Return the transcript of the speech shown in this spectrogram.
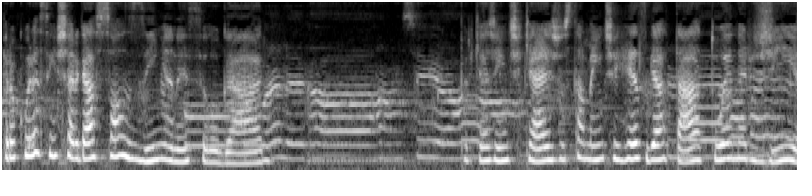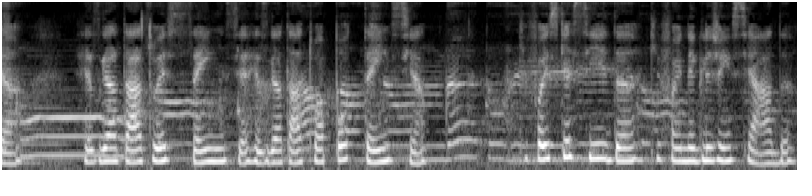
Procura se enxergar sozinha nesse lugar. Porque a gente quer justamente resgatar a tua energia, resgatar a tua essência, resgatar a tua potência, que foi esquecida, que foi negligenciada.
